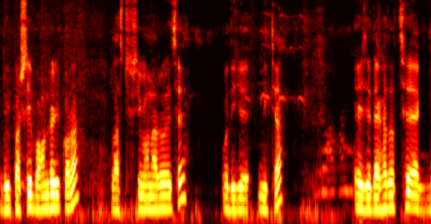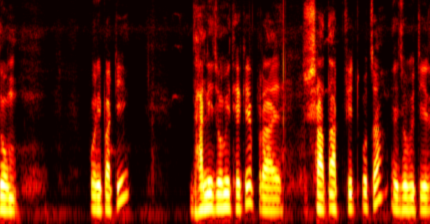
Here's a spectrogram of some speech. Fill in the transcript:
দুই পাশেই বাউন্ডারি করা, লাস্ট সীমানা রয়েছে, ওদিকে নিচা। এই যে দেখা যাচ্ছে একদম পরিপাটি, ধানি জমি থেকে প্রায় সাত, আট ফিট উঁচা এই জমিটির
